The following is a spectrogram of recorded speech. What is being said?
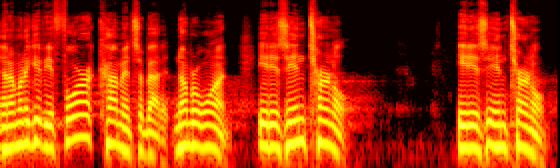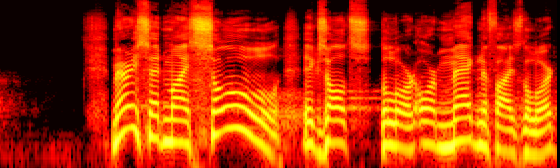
And I'm going to give you four comments about it. Number one, it is internal. It is internal. Mary said, my soul exalts the Lord or magnifies the Lord.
